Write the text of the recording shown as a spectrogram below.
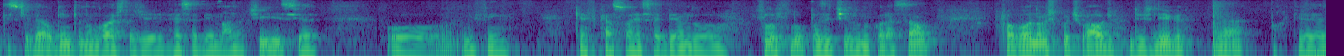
que se tiver alguém que não gosta de receber má notícia ou, enfim, quer ficar só recebendo flu-flu positivo no coração, por favor, não escute o áudio, desliga, né, porque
